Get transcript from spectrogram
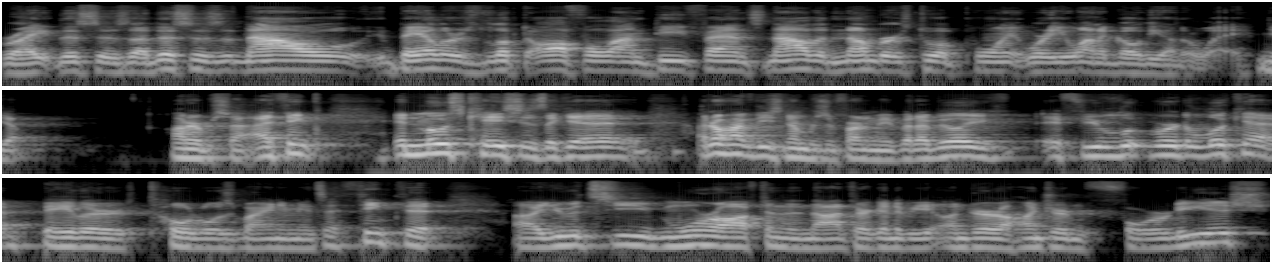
right? This is uh, this is now Baylor's looked awful on defense. Now the numbers to a point where you want to go the other way. Yep. 100%. I think in most cases, like uh, I don't have these numbers in front of me, but I believe if you were to look at Baylor totals by any means, I think that uh, you would see more often than not they're going to be under 140 ish.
